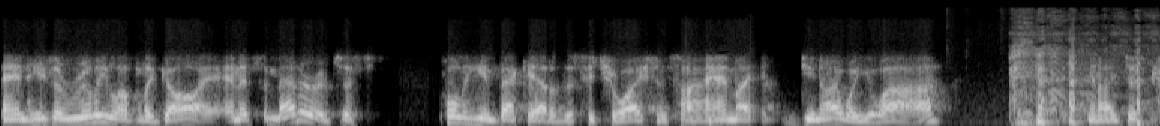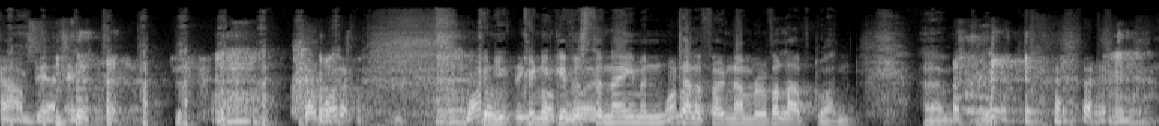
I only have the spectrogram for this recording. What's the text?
and he's a really lovely guy. And it's a matter of just pulling him back out of the situation and saying, "Hey, mate, do you know where you are? you know, just calm down." Just, so one can you, can you give learned, us the name and telephone number of a loved one? Um, yeah.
